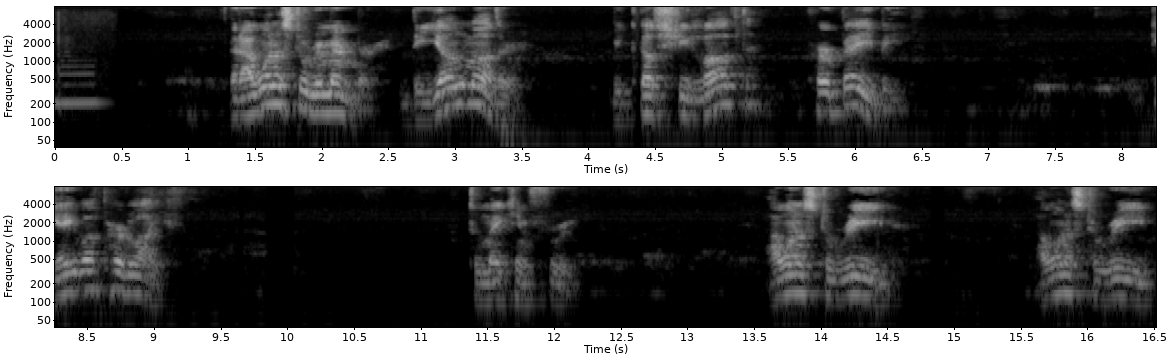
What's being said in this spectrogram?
Mm. But I want us to remember the young mother, because she loved her baby, gave up her life to make him free. I want us to read, I want us to read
